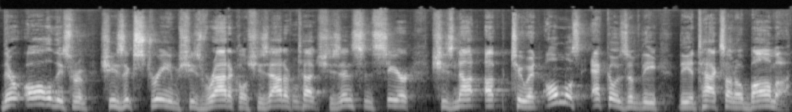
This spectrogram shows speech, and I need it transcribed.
they're all these sort of, she's extreme, she's radical, she's out of touch, she's insincere, she's not up to it, almost echoes of the, the attacks on Obama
